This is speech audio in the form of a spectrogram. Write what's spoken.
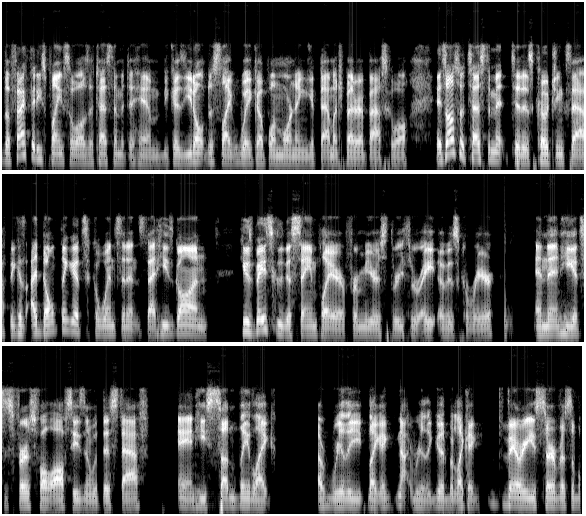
the fact that he's playing so well is a testament to him because you don't just like wake up one morning and get that much better at basketball. It's also a testament to this coaching staff because I don't think it's a coincidence that he's gone. He was basically the same player from years three through eight of his career, and then he gets his first fall off season with this staff, and he's suddenly like a really like a, not really good, but like a very serviceable,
